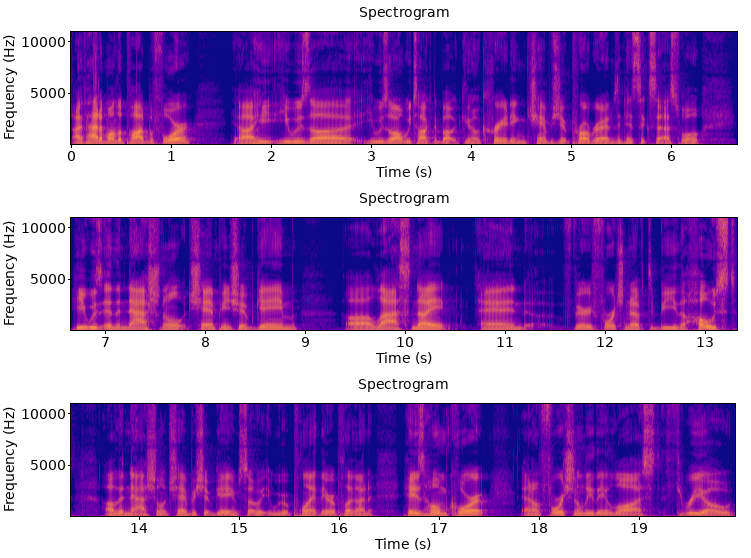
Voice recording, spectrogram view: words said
I've had him on the pod before. Uh, he he was uh he was on. We talked about you know creating championship programs and his success. Well, he was in the national championship game uh, last night, and very fortunate enough to be the host of the national championship game. So we were playing. They were playing on his home court, and unfortunately, they lost 3-0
